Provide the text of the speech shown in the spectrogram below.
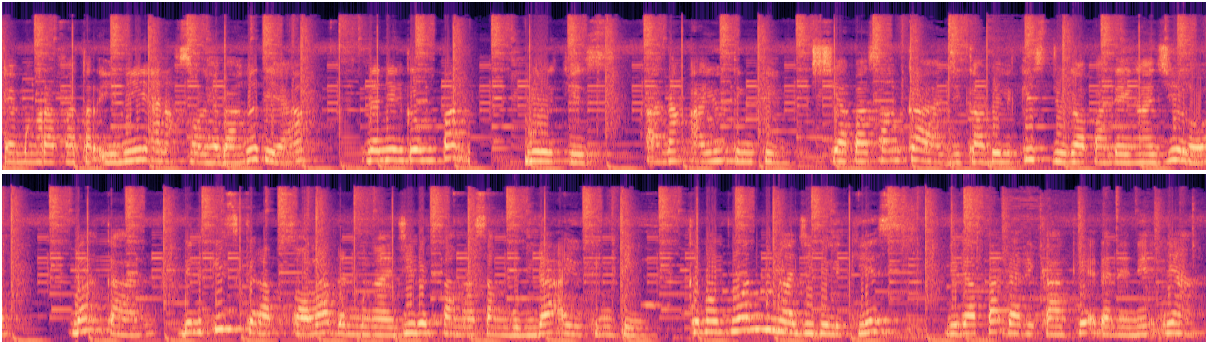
Emang Rafathar ini anak soleh banget ya. Dan yang keempat, Bilqis, anak Ayu Ting Ting. Siapa sangka jika Bilqis juga pandai ngaji loh. Bahkan, Bilqis kerap sholat dan mengaji bersama sang bunda Ayu Ting Ting. Kemampuan mengaji Bilqis didapat dari kakek dan neneknya.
